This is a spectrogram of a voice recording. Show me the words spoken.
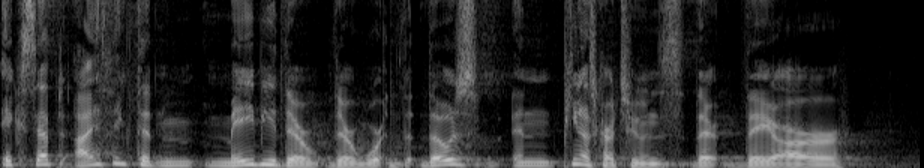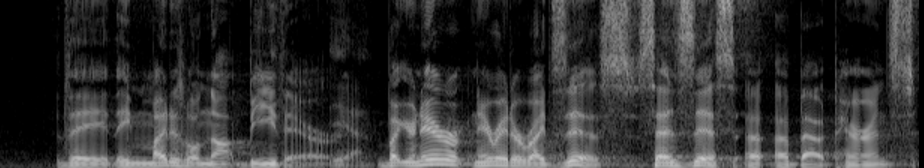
Except I think that maybe there there were those in Peanuts cartoons. They they are they they might as well not be there. Yeah. But your narr- narrator writes this says this uh, about parents.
